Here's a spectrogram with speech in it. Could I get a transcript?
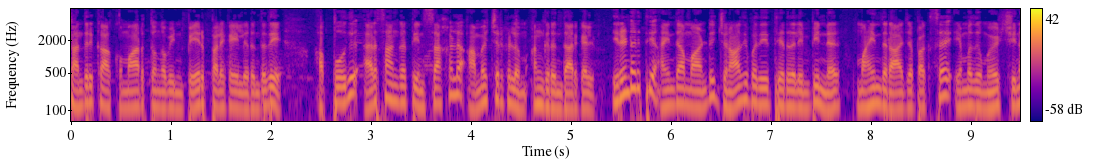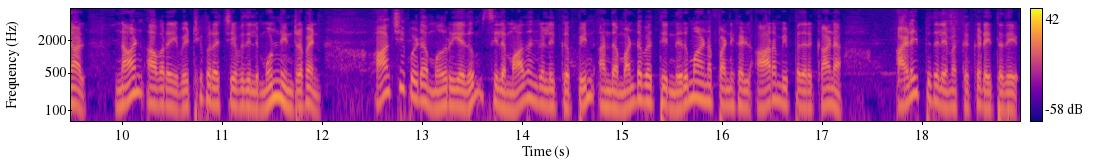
சந்திரிகா குமார்தொங்கவின் பெயர் பலகையில் இருந்தது. அப்போது அரசாங்கத்தின் சகல அமைச்சர்களும் அங்கிருந்தார்கள். இரண்டாயிரத்தி ஐந்தாம் ஆண்டு ஜனாதிபதி தேர்தலின் பின்னர் மஹிந்த ராஜபக்ச எமது முயற்சியினால் நான் அவரை வெற்றி பெறச் செய்வதில் முன் நின்றவன். ஆட்சி பீடம் மேறியதும் சில மாதங்களுக்கு பின் அந்த மண்டபத்தின் நிர்மாணப் பணிகள் ஆரம்பிப்பதற்கான அழைப்புதல் எமக்கு கிடைத்தது.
